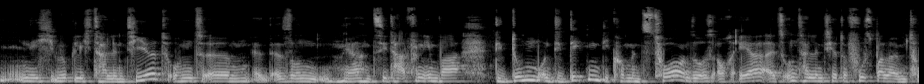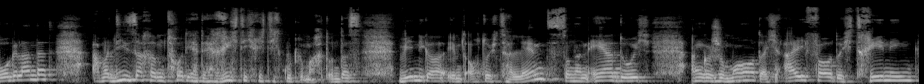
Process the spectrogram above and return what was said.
nicht wirklich talentiert und ähm, so ein, ja, ein Zitat von ihm war, die Dummen und die Dicken, die kommen ins Tor und so ist auch er als untalentierter Fußballer im Tor gelandet. Aber die Sache im Tor, die hat er richtig, richtig gut gemacht und das weniger eben auch durch Talent, sondern eher durch Engagement, durch Eifer, durch Training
